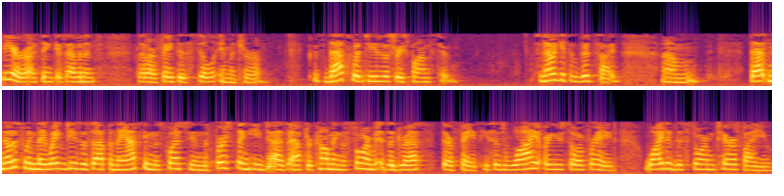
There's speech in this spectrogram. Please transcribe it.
fear, I think, is evidence that our faith is still immature. Because that's what Jesus responds to. So now we get to the good side. Um, that notice when they wake Jesus up and they ask him this question, the first thing he does after calming the storm is address their faith. He says, "Why are you so afraid? Why did the storm terrify you?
